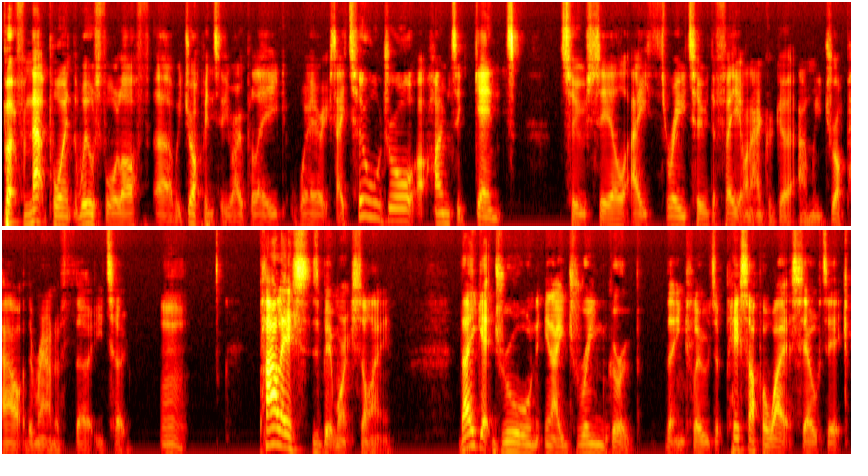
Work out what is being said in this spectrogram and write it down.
But from that point, the wheels fall off. Uh, we drop into the Europa League, where it's a 2 all draw at home to Ghent to seal a 3 2 defeat on aggregate, and we drop out at the round of 32. Mm. Palace is a bit more exciting. They get drawn in a dream group that includes a piss up away at Celtic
